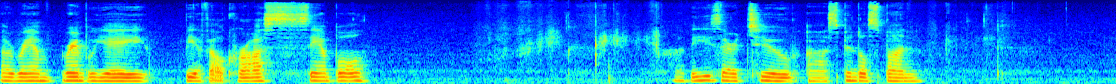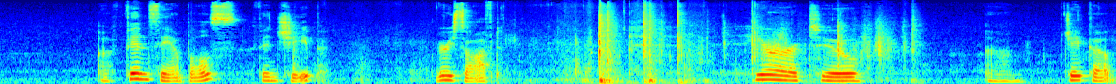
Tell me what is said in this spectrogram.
a Ram Rambouillet BFL Cross sample. Uh, these are two uh, spindle spun uh, Finn samples, Finn sheep, very soft. Here are two um, Jacob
